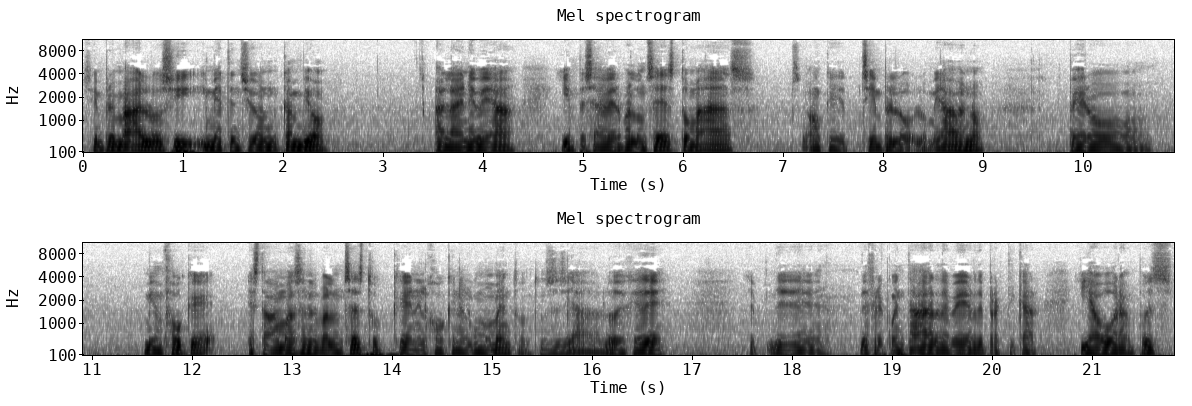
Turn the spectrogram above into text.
siempre malos y, mi atención cambió a la NBA y empecé a ver baloncesto más, aunque siempre lo, miraba, ¿no? Pero mi enfoque estaba más en el baloncesto que en el hockey en algún momento. Entonces ya lo dejé de, de, de, frecuentar, de ver, de practicar. Y ahora pues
